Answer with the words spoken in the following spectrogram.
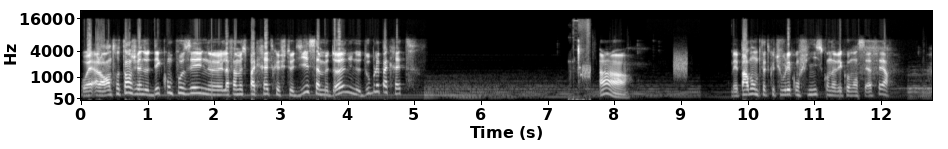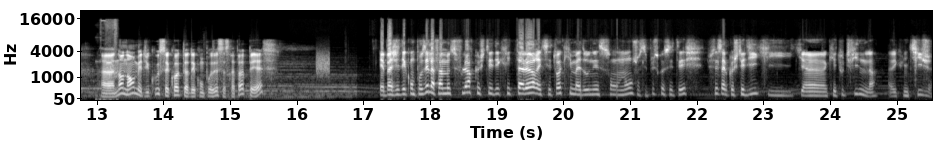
Ouais, alors entre temps, je viens de décomposer une, la fameuse pâquerette que je te dis et ça me donne une double pâquerette. Ah Mais pardon, peut-être que tu voulais qu'on finisse ce qu'on avait commencé à faire. euh, Non, non, mais du coup, c'est quoi que t'as décomposé? Ce serait pas PF Et bah, j'ai décomposé la fameuse fleur que je t'ai décrite tout à l'heure et c'est toi qui m'as donné son nom, je sais plus ce que c'était. Tu sais, celle que je t'ai dit qui, qui, est- qui est toute fine là, avec une tige.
